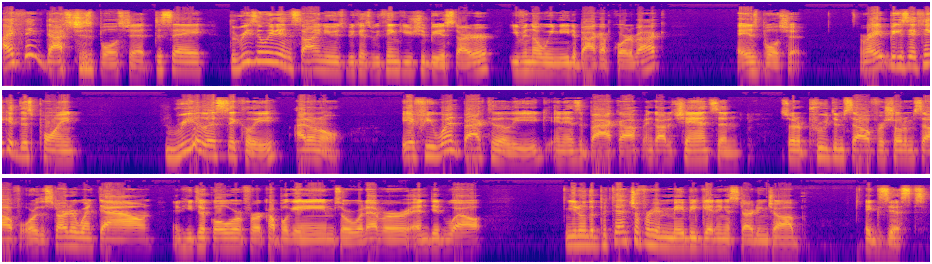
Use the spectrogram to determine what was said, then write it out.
I think that's just bullshit to say the reason we didn't sign you is because we think you should be a starter, even though we need a backup quarterback, is bullshit, right? Because I think at this point, realistically, I don't know if he went back to the league and as a backup and got a chance and sort of proved himself or showed himself, or the starter went down and he took over for a couple games or whatever and did well, you know, the potential for him maybe getting a starting job exists,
